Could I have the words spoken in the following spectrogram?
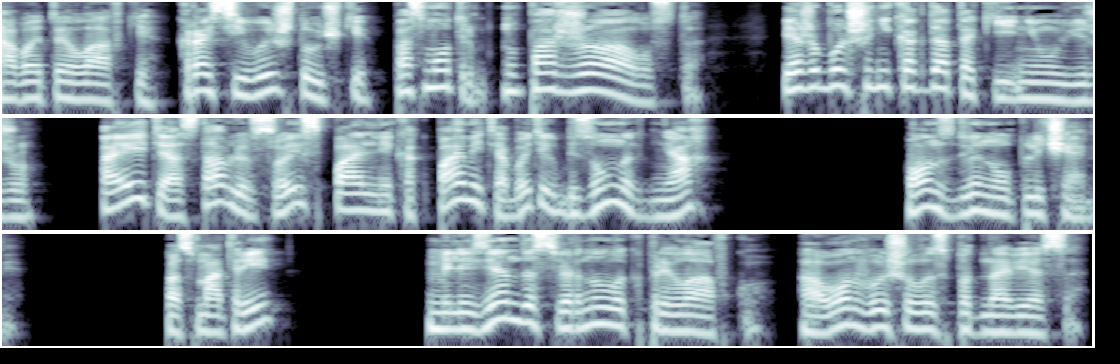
а в этой лавке красивые штучки. Посмотрим? Ну, пожалуйста. Я же больше никогда такие не увижу. А эти оставлю в своей спальне, как память об этих безумных днях». Он сдвинул плечами. «Посмотри». Мелизенда свернула к прилавку, а он вышел из-под навеса.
